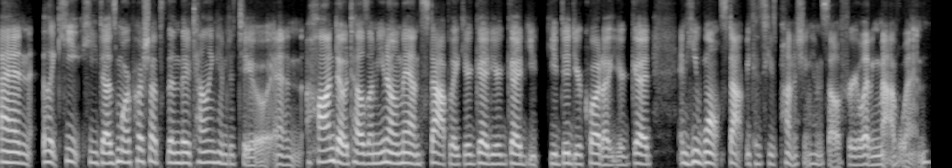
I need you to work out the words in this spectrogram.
And like he he does more push-ups than they're telling him to do. And Hondo tells him, you know, man, stop. Like you're good, you're good. You you did your quota, you're good. And he won't stop because he's punishing himself for letting Mav win.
